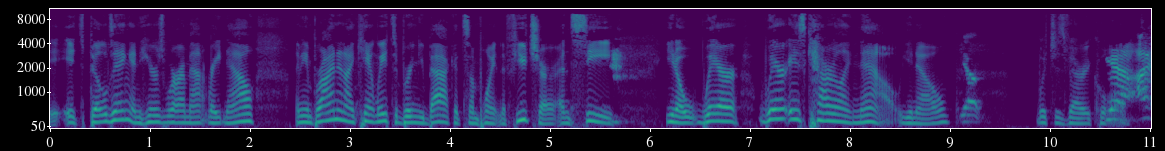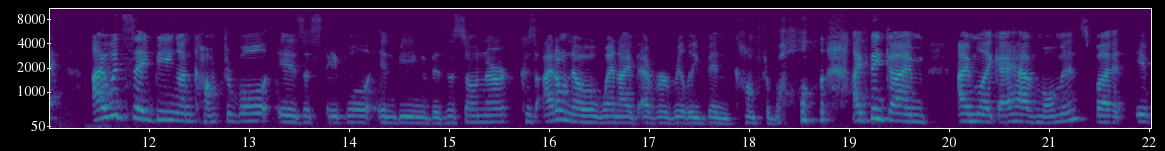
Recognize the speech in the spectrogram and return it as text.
it's building and here's where I'm at right now. I mean, Brian and I can't wait to bring you back at some point in the future and see, you know, where where is Caroline now, you know? Yep. Which is very cool. Yeah, I I would say being uncomfortable is a staple in being a business owner because I don't know when I've ever really been comfortable. I think I'm I'm like I have moments, but if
